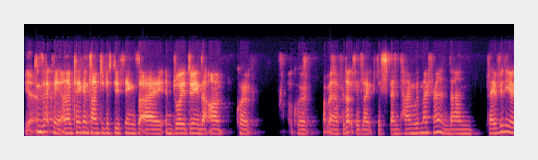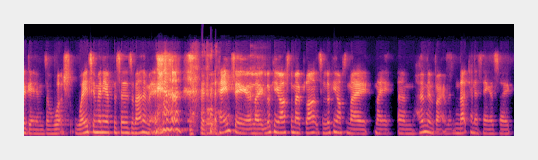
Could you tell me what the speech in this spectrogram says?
Yeah. Exactly. And I've taken time to just do things that I enjoy doing that aren't quote, quote, uh, productive, like just spend time with my friend and play video games and watch way too many episodes of anime or painting and like looking after my plants and looking after my my um, home environment and that kind of thing. It's like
